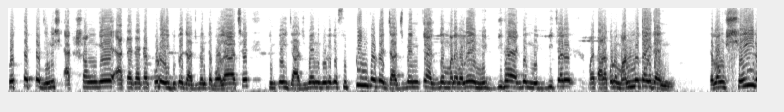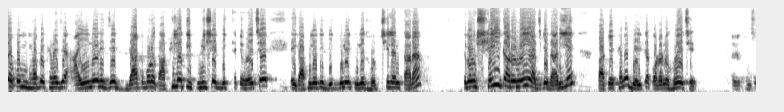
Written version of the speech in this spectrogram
প্রত্যেকটা জিনিস একসঙ্গে, এক এক এক করে এই দুটো জাজমেন্টে বলা আছে। কিন্তু এই জাজমেন্ট গুলোকে সুপ্রিম কোর্টের জাজমেন্টকে একদম মানে বলা বলে নির্দ্বিধায়, একদম নির্বিচারে মানে তারা কোনো মান্যতাই দেননি। এবং সেই রকম ভাবে এখানে যে আইনের যে বিরাট বড় গাফিলতি পুলিশের দিক থেকে হয়েছে, এই গাফিলতির দিকগুলি তুলে ধরছিলেন তারা। এবং সেই কারণেই আজকে দাঁড়িয়ে তাকে এখানে বেলটা করানো হয়েছে। শঙ্কু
